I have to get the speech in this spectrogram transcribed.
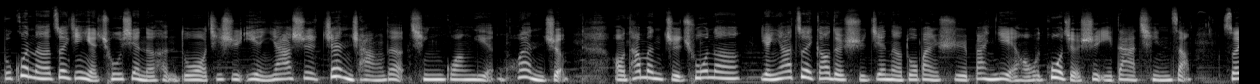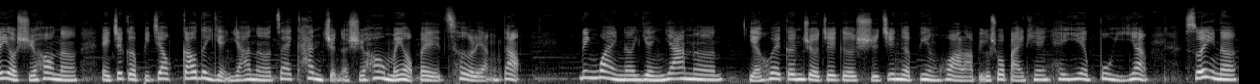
不过呢，最近也出现了很多其实眼压是正常的青光眼患者哦。他们指出呢，眼压最高的时间呢，多半是半夜哈，或者是一大清早。所以有时候呢，诶，这个比较高的眼压呢，在看诊的时候没有被测量到。另外呢，眼压呢。也会跟着这个时间的变化啦，比如说白天黑夜不一样，所以呢，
